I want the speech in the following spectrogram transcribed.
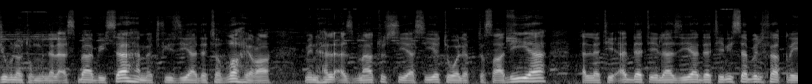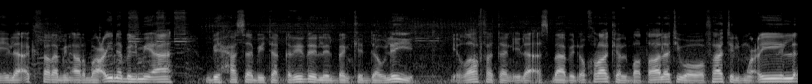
جملة من الأسباب ساهمت في زيادة الظاهرة منها الأزمات السياسية والاقتصادية التي أدت إلى زيادة نسب الفقر إلى أكثر من 40% بحسب تقرير للبنك الدولي إضافة إلى أسباب أخرى كالبطالة ووفاة المعيل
